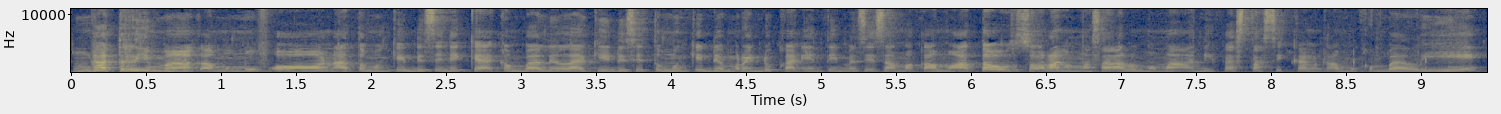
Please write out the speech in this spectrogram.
nggak terima kamu move on atau mungkin di sini kayak kembali lagi di situ mungkin dia merindukan intimasi sama kamu atau seseorang masa lalu memanifestasikan kamu kembali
